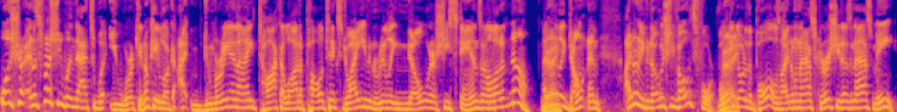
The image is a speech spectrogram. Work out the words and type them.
Well, sure, and especially when that's what you work in. Okay, look, I, do Maria and I talk a lot of politics? Do I even really know where she stands on a lot of? No, I Right. really don't, and I don't even know who she votes for. When Right. we go to the polls, I don't ask her; she doesn't ask me.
